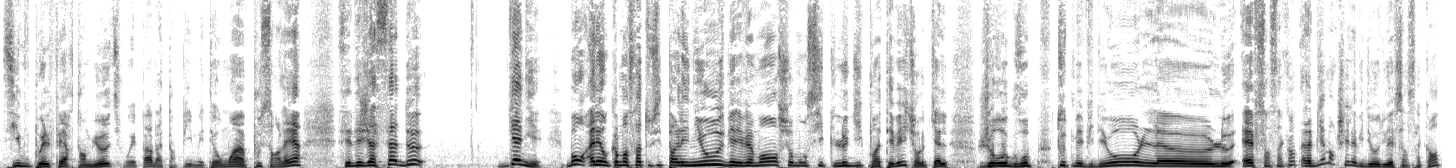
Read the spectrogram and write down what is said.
Si vous pouvez le faire, tant mieux. Si vous pouvez pas, bah tant pis, mettez au moins un pouce en l'air. C'est déjà ça de gagner. Bon, allez, on commencera tout de suite par les news, bien évidemment, sur mon site legeek.tv, sur lequel je regroupe toutes mes vidéos, le, F-150, elle a bien marché la vidéo du F-150,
